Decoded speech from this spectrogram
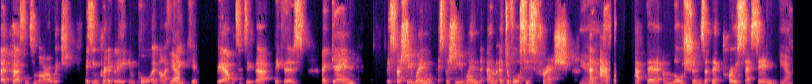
third person tomorrow, which is incredibly important, I yeah. think, you know, be able to do that because again, especially when especially when um, a divorce is fresh yes. and adults have their emotions that they're processing. Yeah.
